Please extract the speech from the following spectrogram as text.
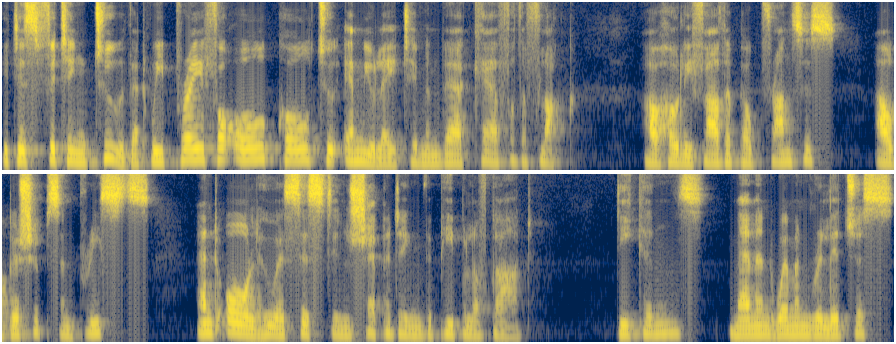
It is fitting, too, that we pray for all called to emulate him in their care for the flock our Holy Father, Pope Francis, our bishops and priests, and all who assist in shepherding the people of God deacons, men and women religious,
